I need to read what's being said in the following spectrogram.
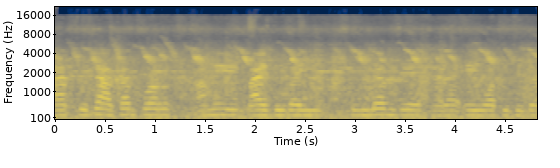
রাত্রিতে আসার পর আমি বাই দুবাই শুনলাম যে তারা এই অফিসিটা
